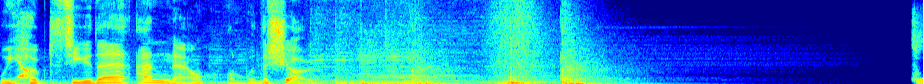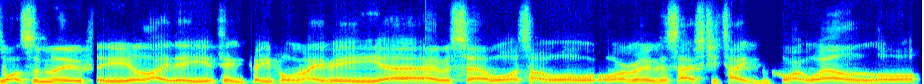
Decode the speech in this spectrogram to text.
We hope to see you there. And now on with the show. What's a move that you like that you think people maybe uh, oversell or, or, or a move that's actually taken quite well or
